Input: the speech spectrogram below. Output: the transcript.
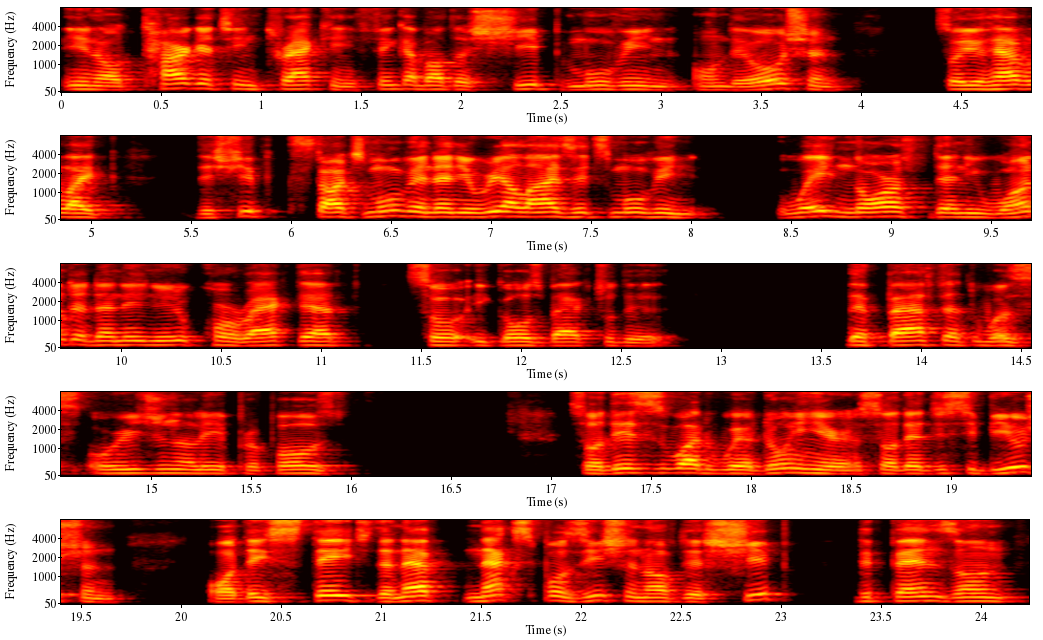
you know targeting tracking. Think about the ship moving on the ocean. So you have like the ship starts moving, and you realize it's moving way north than you wanted, and then you correct that so it goes back to the the path that was originally proposed. So this is what we're doing here. So the distribution or the state, the ne next position of the ship depends on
